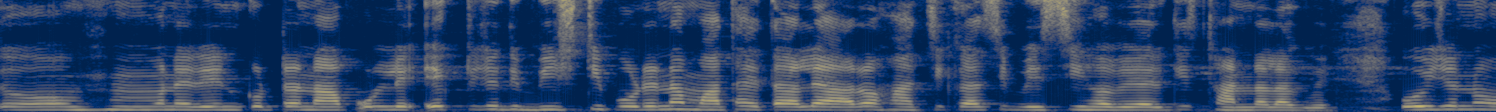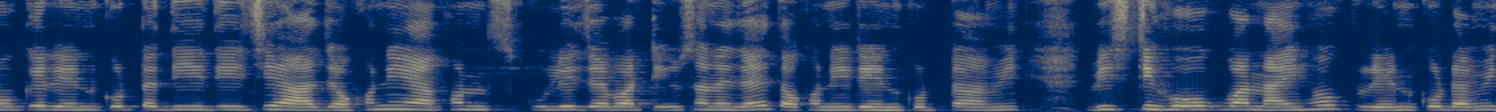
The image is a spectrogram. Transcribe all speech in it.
তো মানে রেনকোটটা না পরলে একটু যদি বৃষ্টি পড়ে না মাথায়, তাহলে আরও হাঁচি কাশি বেশি হবে আর কি, ঠান্ডা লাগবে। ওই জন্য ওকে রেনকোটটা দিয়ে দিয়েছি। আর যখনই এখন স্কুলে যায় বা টিউশনে যায়, তখনই রেনকোটটা আমি, বৃষ্টি হোক বা নাই হোক রেনকোট আমি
